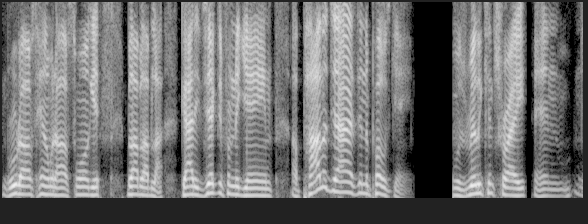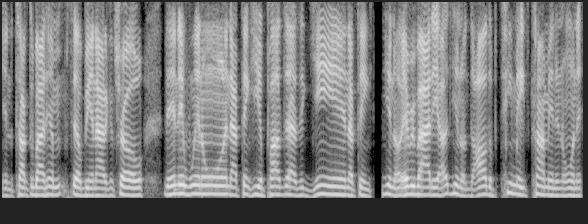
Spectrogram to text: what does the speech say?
Rudolph's helmet off, swung it, blah blah blah. Got ejected from the game. Apologized in the post game was really contrite and, talked about himself being out of control. Then it went on. I think he apologized again. I think, you know, everybody, uh, you know, all the teammates commented on it.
